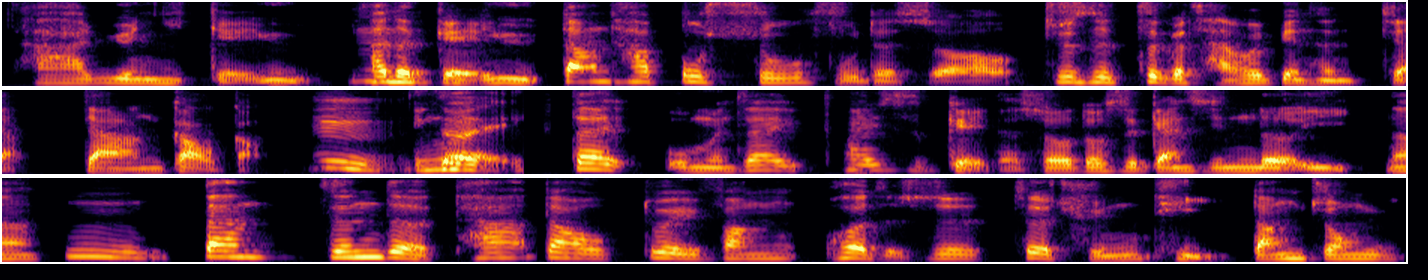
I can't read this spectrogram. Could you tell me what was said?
他愿意给予，他的给予，当他不舒服的时候，就是这个才会变成假。假人告告，嗯，因为在我们在开始给的时候都是甘心乐意，那嗯，但真的他到对方或者是这群体当中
